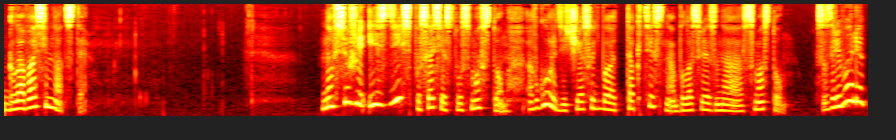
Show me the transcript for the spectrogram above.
Глава 17. Но все же и здесь, по соседству с мостом, в городе, чья судьба так тесно была связана с мостом, созревали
